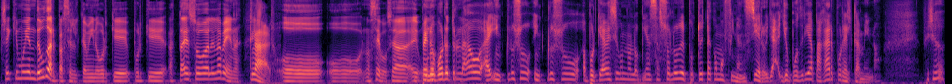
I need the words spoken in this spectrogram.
sé que me voy a endeudar para hacer el camino, porque, porque hasta eso vale la pena. Claro. O, o no sé, o sea... Eh, pero por otro lado, hay incluso, incluso, porque a veces uno lo piensa solo desde el punto de vista como financiero, ya, yo podría pagar por el camino. Pero,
